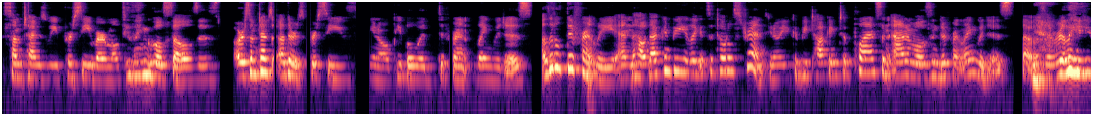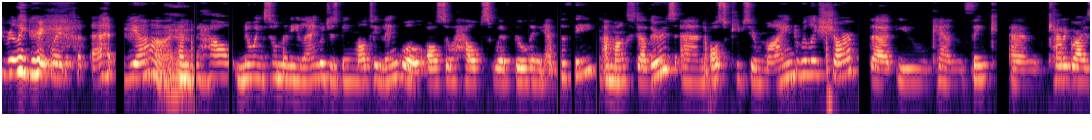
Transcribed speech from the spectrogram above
sometimes we perceive our multilingual selves as, or sometimes others perceive you know, people with different languages a little differently and how that can be like it's a total strength. You know, you could be talking to plants and animals in different languages. That was a really, really great way to put that. Yeah, yeah, and how knowing so many languages, being multilingual, also helps with building empathy amongst others and also keeps your mind really sharp that you can think and categorize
